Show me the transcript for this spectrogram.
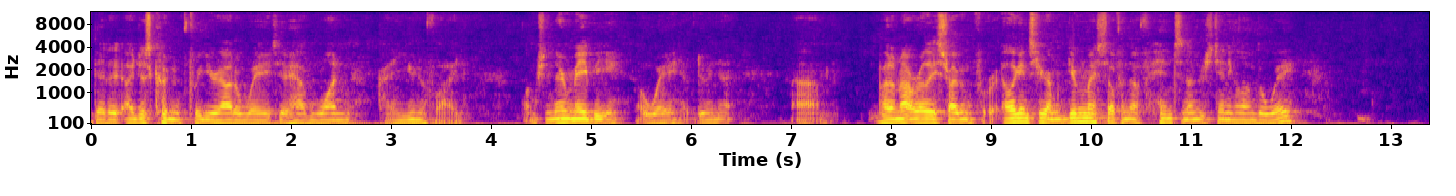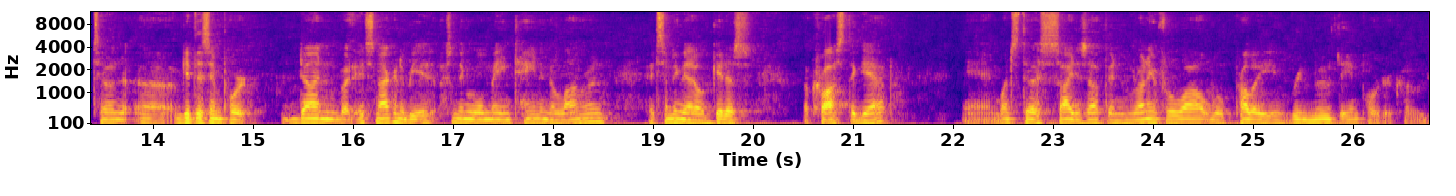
that it, I just couldn't figure out a way to have one kind of unified function. There may be a way of doing that, um, but I'm not really striving for elegance here. I'm giving myself enough hints and understanding along the way to uh, get this import done, but it's not going to be something we'll maintain in the long run. It's something that'll get us across the gap. And once the site is up and running for a while, we'll probably remove the importer code.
